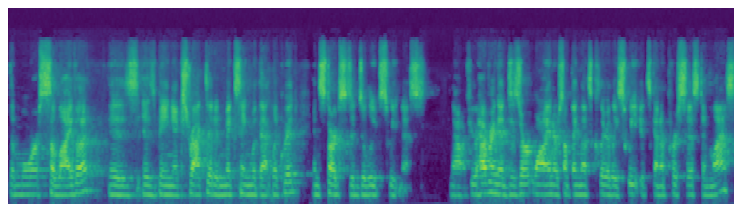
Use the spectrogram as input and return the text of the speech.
the more saliva is, is being extracted and mixing with that liquid and starts to dilute sweetness. Now, if you're having a dessert wine or something that's clearly sweet, it's going to persist and last.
